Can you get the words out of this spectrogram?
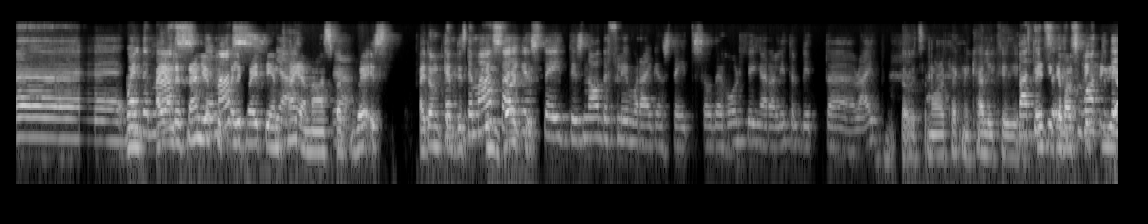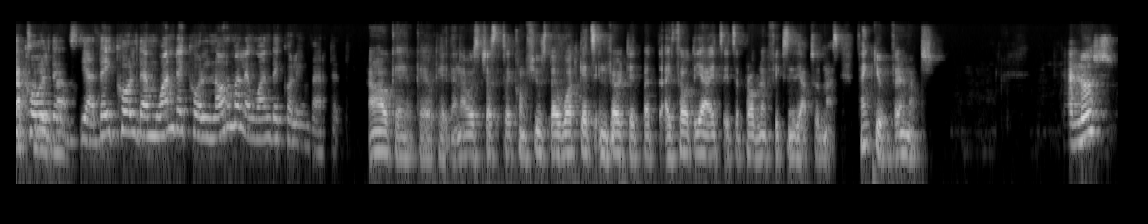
Uh, I, well, mean, the I understand you have to mass- calibrate the yeah. entire mass, but yeah. where is, I don't The, get this. the mass eigenstate is not the flavor eigenstate, so the whole thing are a little bit uh, right. So it's more a technicality. It's But it's, basically about it's what fixing the they call absolute the, mass. yeah they call them one they call normal and one they call inverted. Ah, okay, okay, okay. Then I was just uh, confused by what gets inverted, but I thought, yeah, it's, it's a problem fixing the absolute mass. Thank you very much. Carlos?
